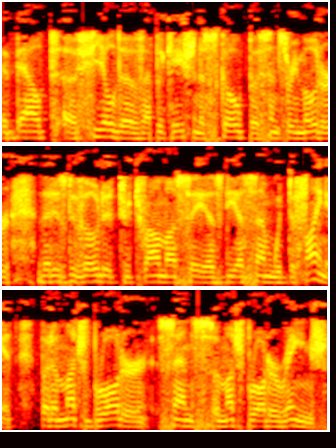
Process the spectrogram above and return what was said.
about a field of application, a scope, a sensorimotor that is devoted to trauma, say as DSM would define it, but a much broader sense, a much broader range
